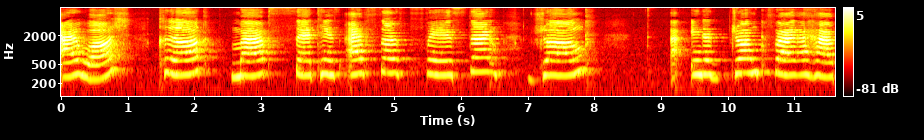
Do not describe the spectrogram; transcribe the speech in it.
iWatch clock maps settings app surface time junk uh, in the junk file I have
